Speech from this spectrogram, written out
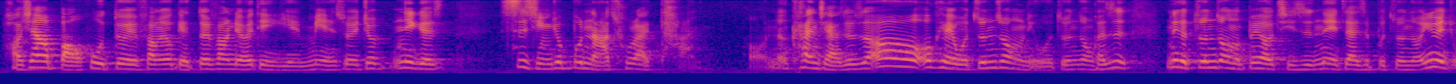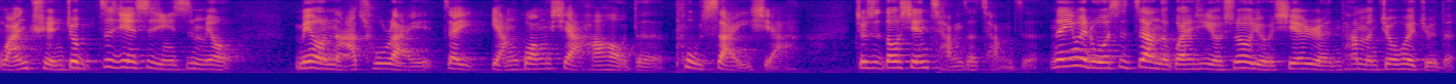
好像要保护对方，又给对方留一点颜面，所以就那个事情就不拿出来谈。那看起来就是哦，OK，我尊重你，我尊重。可是那个尊重的背后，其实内在是不尊重，因为完全就这件事情是没有没有拿出来，在阳光下好好的曝晒一下，就是都先藏着藏着。那因为如果是这样的关系，有时候有些人他们就会觉得，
